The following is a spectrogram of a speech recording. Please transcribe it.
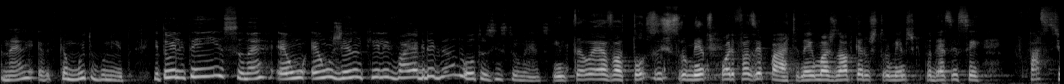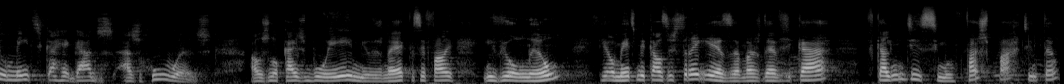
né, é, fica muito bonito. Então ele tem isso, né, é um, é um gênero que ele vai agregando outros instrumentos. Então, Eva, todos os instrumentos podem fazer parte, né? Eu imaginava que eram instrumentos que pudessem ser facilmente carregados às ruas, aos locais boêmios, né? Que você fala em violão, realmente me causa estranheza, mas deve ficar, ficar lindíssimo. Faz parte, então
